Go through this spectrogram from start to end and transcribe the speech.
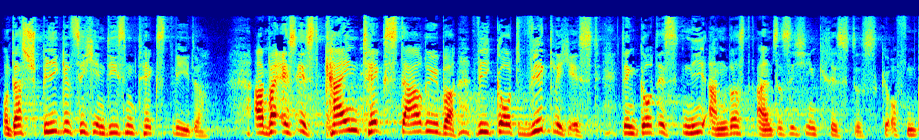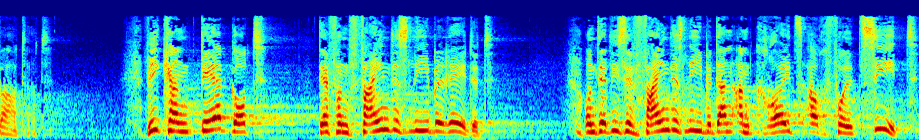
Und das spiegelt sich in diesem Text wieder. Aber es ist kein Text darüber, wie Gott wirklich ist, denn Gott ist nie anders, als er sich in Christus geoffenbart hat. Wie kann der Gott, der von Feindesliebe redet und der diese Feindesliebe dann am Kreuz auch vollzieht,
